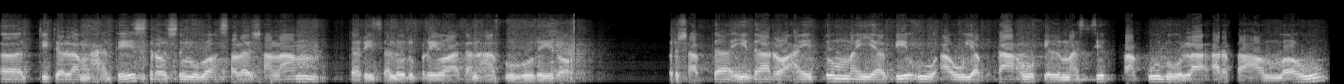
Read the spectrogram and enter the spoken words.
uh, di dalam hadis Rasulullah SAW dari jalur periwatan Abu Hurairah. Bersabda idza ra'aitum mayyabi'u aw yabta'u fil masjid faqulu la artahallahu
